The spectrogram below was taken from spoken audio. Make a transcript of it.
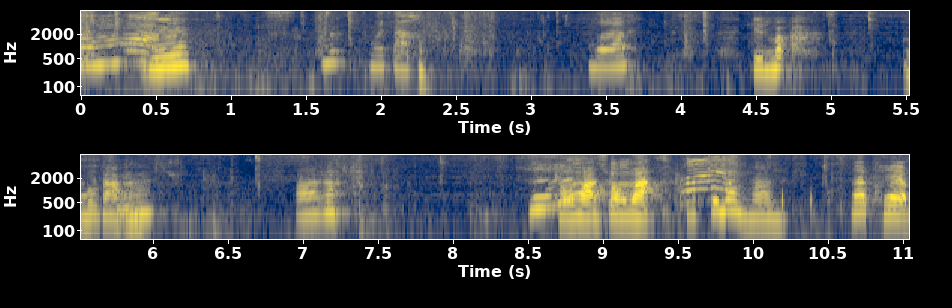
ำอืมไม่ตักมากินบะบ่ตังอ๋อก็ช่วงวะช่วงวะก็บ้างนอนแซ่บแซ่บ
